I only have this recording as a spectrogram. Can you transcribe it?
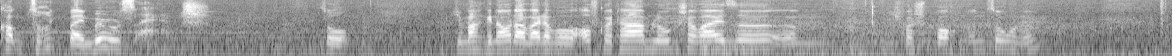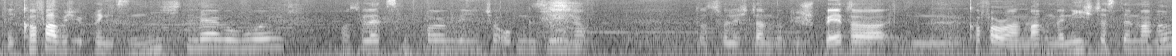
willkommen zurück bei Mirror's Edge. So, wir machen genau da weiter, wo wir aufgehört haben, logischerweise. Ähm, wie versprochen und so, ne? Den Koffer habe ich übrigens nicht mehr geholt aus der letzten Folge, den ich da oben gesehen habe. Das will ich dann wirklich später in einem Kofferrun machen, wenn ich das denn mache.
